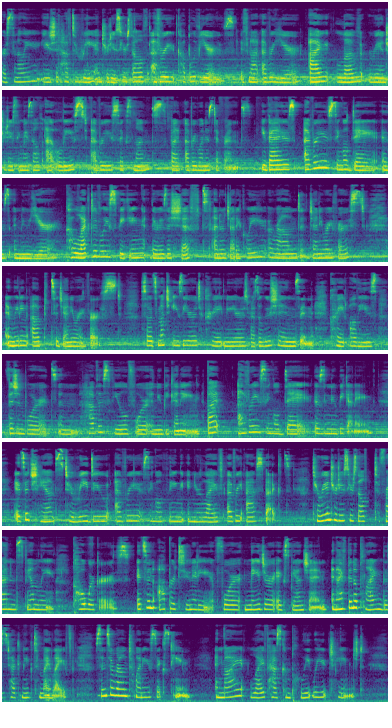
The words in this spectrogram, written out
Personally, you should have to reintroduce yourself every couple of years, if not every year. I love reintroducing myself at least every six months, but everyone is different. You guys, every single day is a new year. Collectively speaking, there is a shift energetically around January 1st and leading up to January 1st. So it's much easier to create New Year's resolutions and create all these vision boards and have this feel for a new beginning. But every single day is a new beginning. It's a chance to redo every single thing in your life, every aspect, to reintroduce yourself to friends, family, coworkers. It's an opportunity for major expansion, and I've been applying this technique to my life since around 2016, and my life has completely changed.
